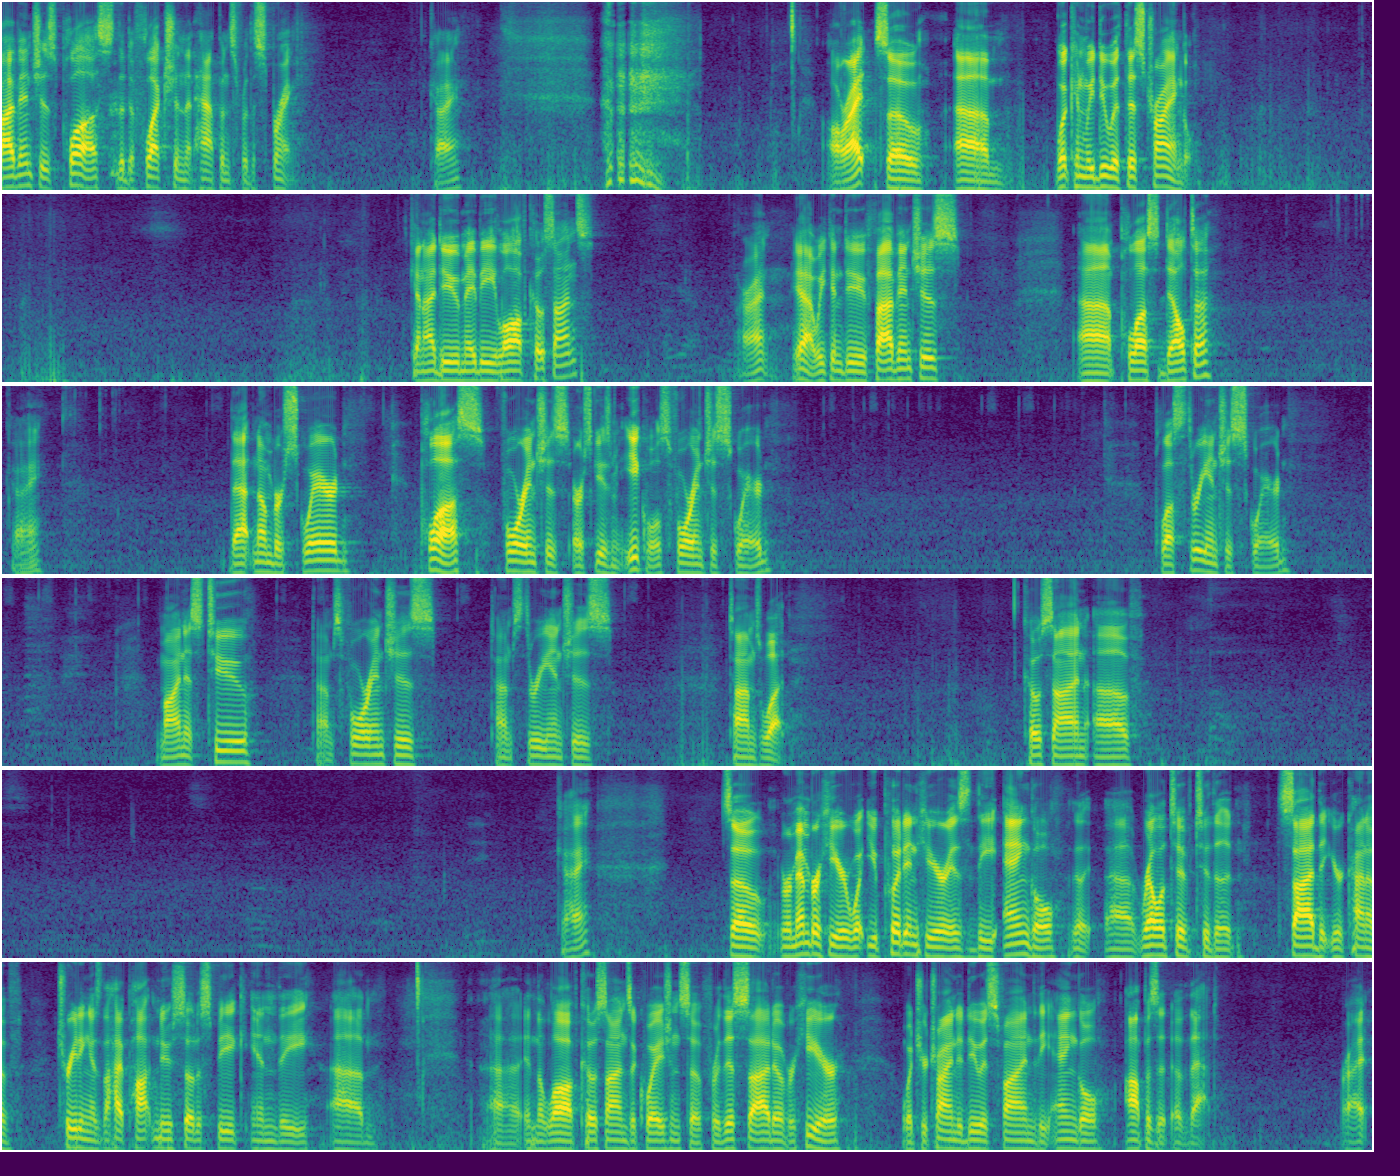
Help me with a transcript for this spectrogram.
Five inches plus the deflection that happens for the spring. Okay? All right, so um, what can we do with this triangle? Can I do maybe law of cosines? All right, yeah, we can do 5 inches uh, plus delta. Okay that number squared plus 4 inches, or excuse me, equals 4 inches squared plus 3 inches squared minus 2 times 4 inches times 3 inches times what? Cosine of Okay. So remember here, what you put in here is the angle uh, relative to the side that you're kind of treating as the hypotenuse, so to speak, in the um, uh, in the law of cosines equation. So for this side over here, what you're trying to do is find the angle opposite of that, right?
